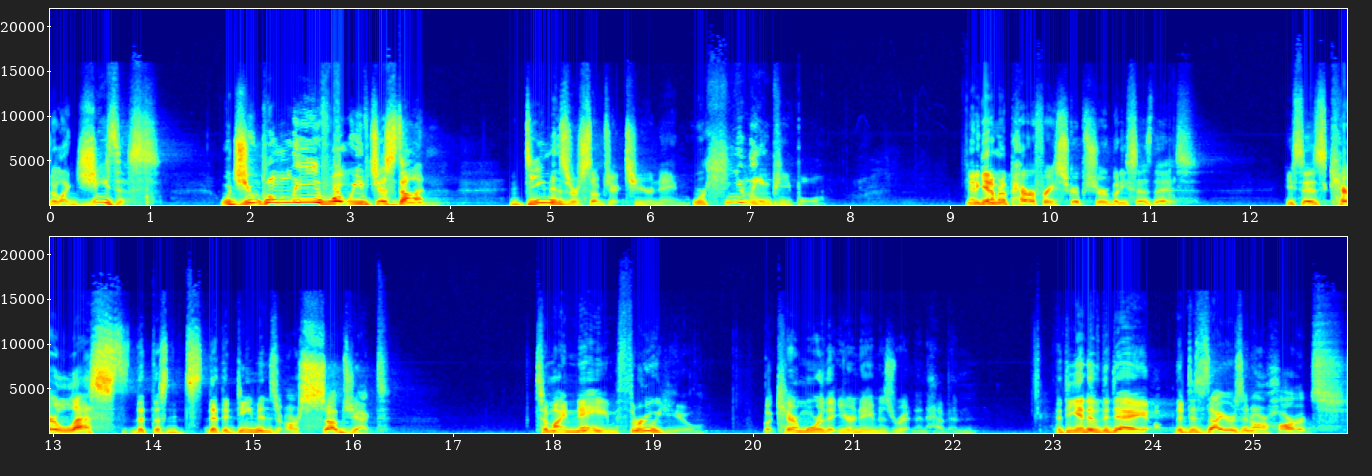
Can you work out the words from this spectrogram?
They're like, Jesus, would you believe what we've just done? Demons are subject to your name. We're healing people. And again, I'm going to paraphrase scripture, but he says this He says, Care less that the, that the demons are subject to my name through you, but care more that your name is written in heaven. At the end of the day, the desires in our hearts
